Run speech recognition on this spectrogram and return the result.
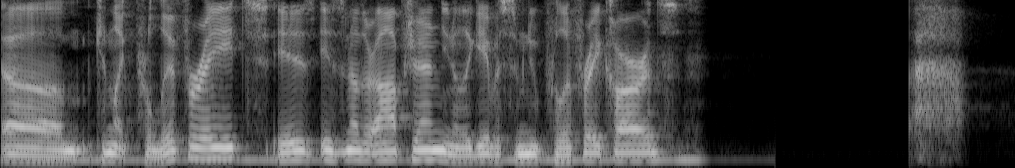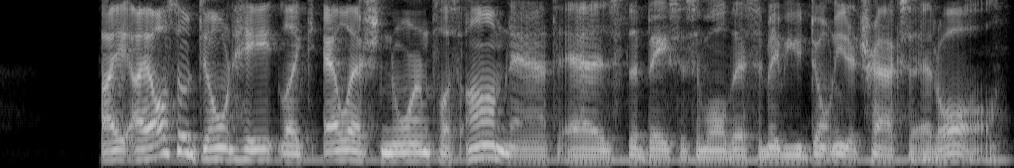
um, can like proliferate? Is is another option? You know, they gave us some new proliferate cards. I, I also don't hate like Elesh Norn plus Omnath as the basis of all this, and maybe you don't need Atraxa at all.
